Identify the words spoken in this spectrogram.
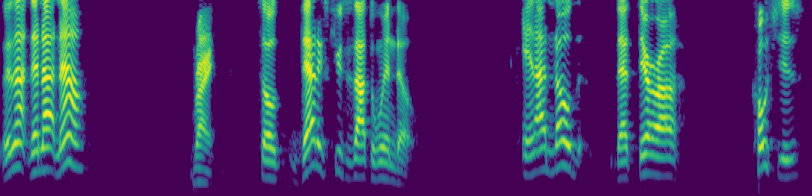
They're not. They're not now. Right. So that excuse is out the window. And I know th- that there are coaches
